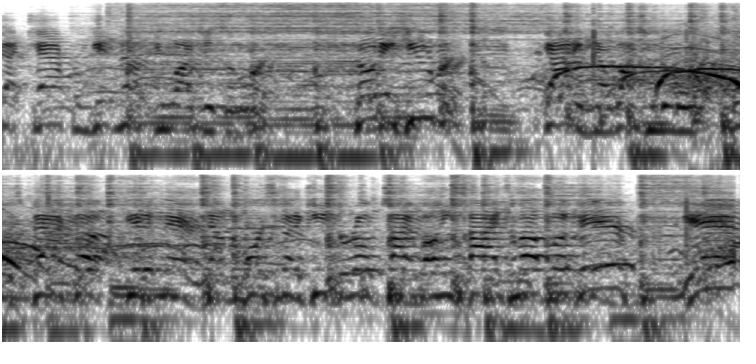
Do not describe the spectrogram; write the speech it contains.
That calf from getting up. You watch this one work. Cody Huber. Got him. Now watch him go work. Horse back up. Get in there. Now the horse is going to keep the rope tight while he ties him up. Look here. Yeah.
